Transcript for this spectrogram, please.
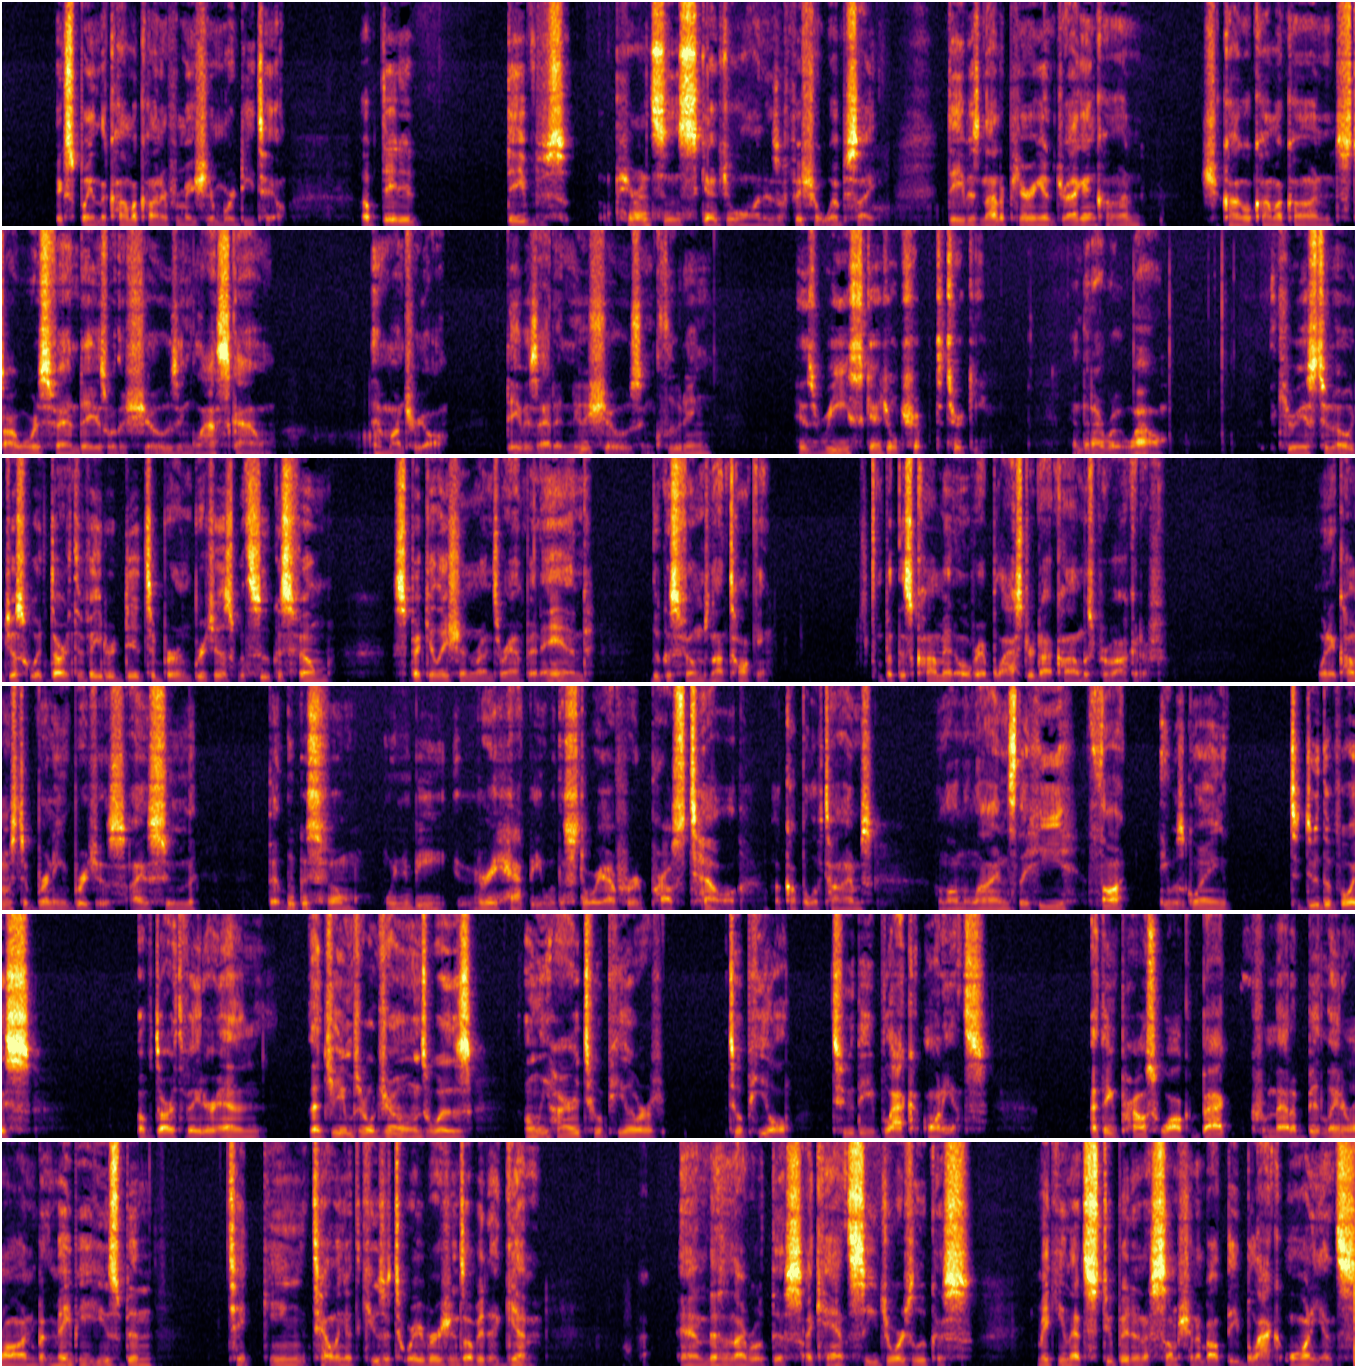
explained the Comic Con information in more detail. Updated Dave's appearances schedule on his official website. Dave is not appearing at Dragon Con, Chicago Comic Con, Star Wars Fan Days, or the shows in Glasgow and Montreal. Dave is added new shows, including his rescheduled trip to Turkey. And then I wrote, wow, curious to know just what Darth Vader did to burn bridges with Lucasfilm. Speculation runs rampant, and Lucasfilm's not talking. But this comment over at blaster.com was provocative. When it comes to burning bridges, I assume that Lucasfilm wouldn't be very happy with the story I've heard Prowse tell a couple of times along the lines that he thought he was going to do the voice of Darth Vader, and that James Earl Jones was only hired to appeal to appeal to the black audience. I think Prowse walked back from that a bit later on, but maybe he's been taking telling accusatory versions of it again. And then I wrote this. I can't see George Lucas making that stupid an assumption about the black audience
